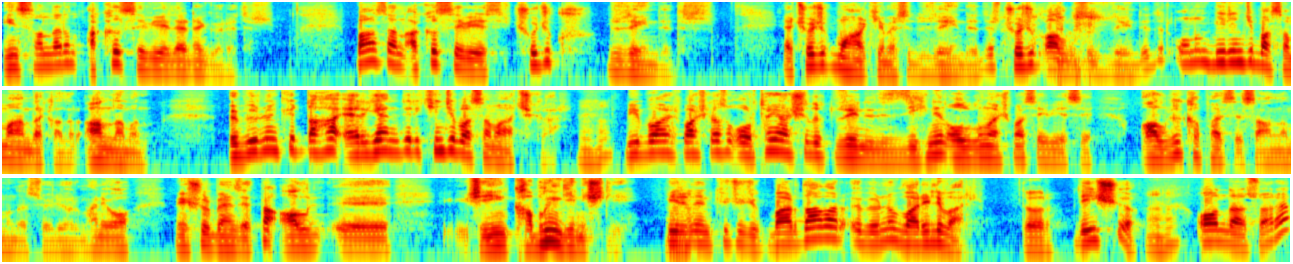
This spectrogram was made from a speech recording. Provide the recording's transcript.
insanların akıl seviyelerine göredir. Bazen akıl seviyesi çocuk düzeyindedir. Ya çocuk muhakemesi düzeyindedir. Çocuk algısı düzeyindedir. Onun birinci basamağında kalır anlamın. Öbürününki daha ergendir, ikinci basamağa çıkar. Bir baş- başkası orta yaşlılık düzeyindedir. Zihnin olgunlaşma seviyesi, algı kapasitesi anlamında söylüyorum. Hani o meşhur benzetme algı, e, şeyin kabın genişliği. Birinin küçücük bardağı var, öbürünün varili var Doğru. değişiyor. Ondan sonra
